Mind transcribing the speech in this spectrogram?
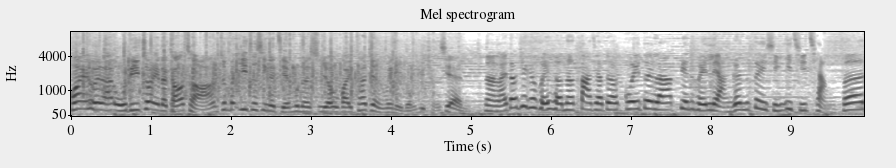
欢迎回来，无敌状元的考场。这么一致性的节目呢，是由 Vitagen 为你荣誉呈现。那来到这个回合呢，大家都要归队啦，变回两个人的队形一起抢分。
